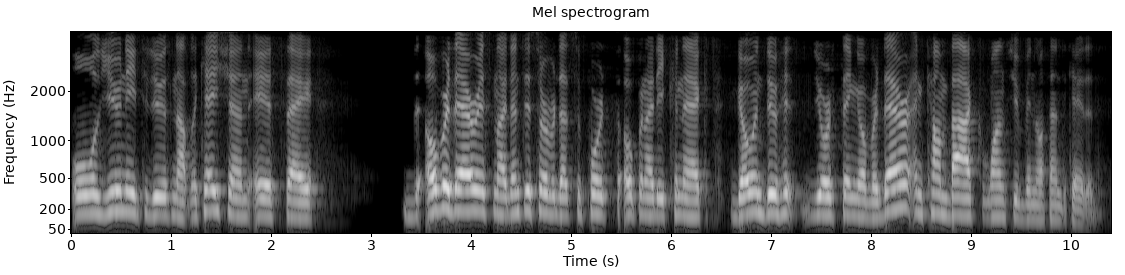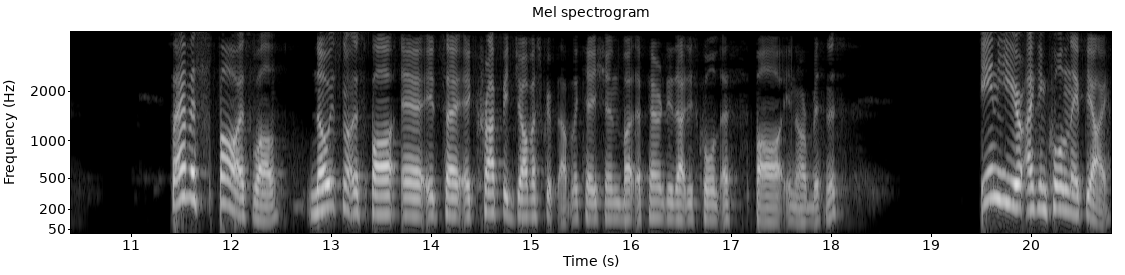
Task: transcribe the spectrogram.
All you need to do as an application is say, over there is an identity server that supports OpenID Connect. Go and do your thing over there and come back once you've been authenticated. So I have a SPA as well. No, it's not a SPA. Uh, it's a, a, crappy JavaScript application, but apparently that is called a SPA in our business. In here, I can call an API.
